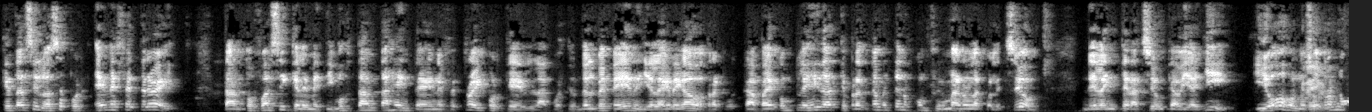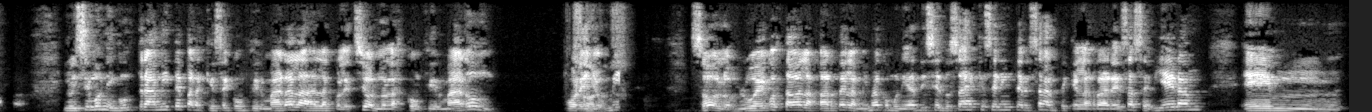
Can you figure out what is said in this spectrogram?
¿qué tal si lo haces por NFT Trade? Tanto fue así que le metimos tanta gente a NFT Trade porque la cuestión del VPN y el agregado otra capa de complejidad que prácticamente nos confirmaron la colección de la interacción que había allí. Y ojo, nosotros no no hicimos ningún trámite para que se confirmara la, colección, nos las confirmaron por ellos mismos, solos. Luego estaba la parte de la misma comunidad diciendo, ¿sabes qué sería interesante? Que las rarezas se vieran en,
